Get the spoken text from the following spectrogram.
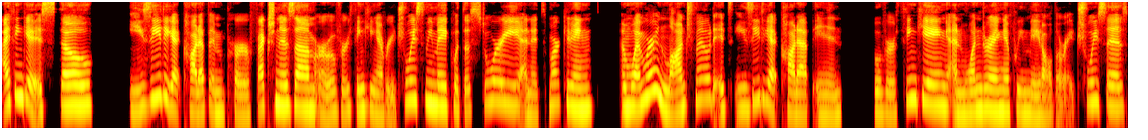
I think it is so easy to get caught up in perfectionism or overthinking every choice we make with a story and its marketing. And when we're in launch mode, it's easy to get caught up in overthinking and wondering if we made all the right choices.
